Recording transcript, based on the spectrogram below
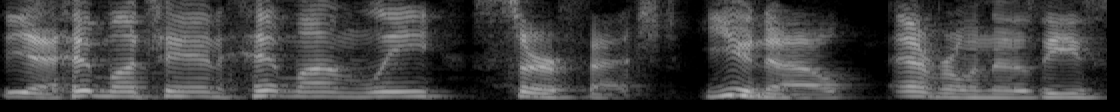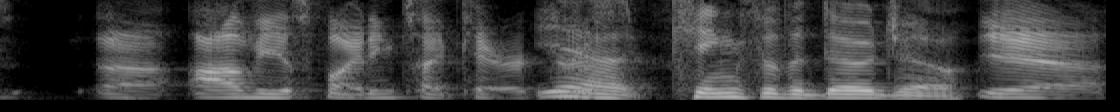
Yeah, Hitmonchan, Hitmonlee, Sirfetch'd. You know, everyone knows these uh, obvious fighting type characters. Yeah, Kings of the Dojo. Yeah.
